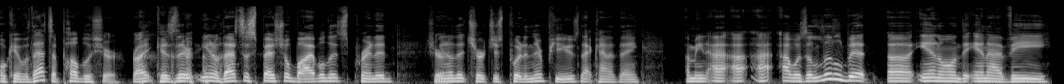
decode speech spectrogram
okay, well, that's a publisher, right? Because they're, you know, that's a special Bible that's printed, Sure. you know, that churches put in their pews, that kind of thing. I mean, I, I, I- was a little bit uh, in on the NIV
